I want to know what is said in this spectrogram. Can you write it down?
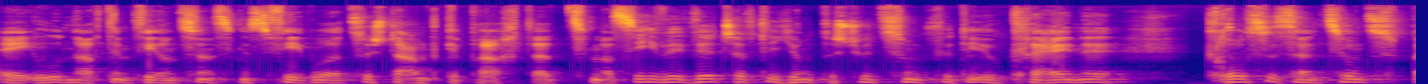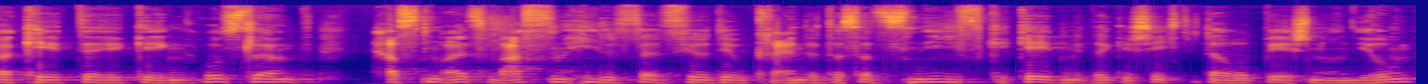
EU nach dem 24. Februar zustande gebracht hat. Massive wirtschaftliche Unterstützung für die Ukraine, große Sanktionspakete gegen Russland, erstmals Waffenhilfe für die Ukraine. Das hat es nie gegeben in der Geschichte der Europäischen Union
